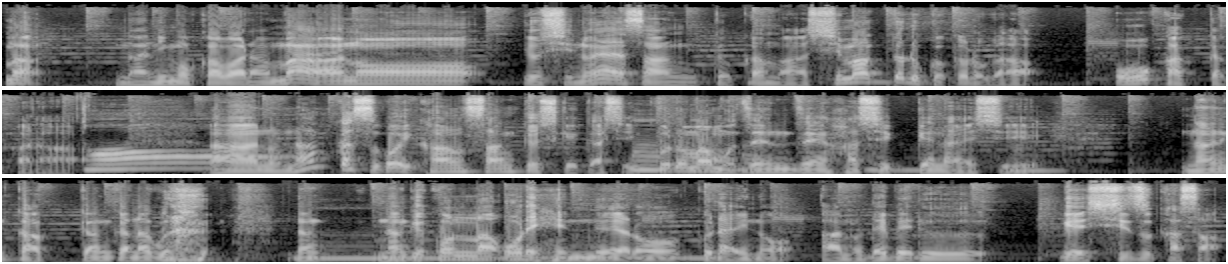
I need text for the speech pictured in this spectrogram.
まあ何も変わらん。まああの吉野家さんとかまあ閉まっとるところが多かったからあのなんかすごい閑散としてたしうん車も全然走ってないし、うん何かあかんかなぐらい なん。なんでこんな折れへんのやろぐらいのあのレベルで静かさ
